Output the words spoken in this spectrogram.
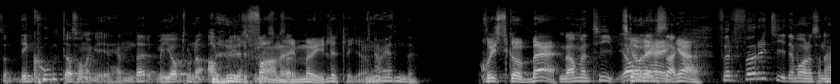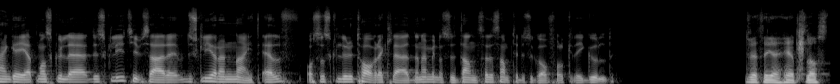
så det är coolt att sådana grejer händer, men jag tror nog Men aldrig hur jag skulle fan liksom är det möjligt liksom? Jag vet inte. Schysst gubbe! Ja men typ. Ja, Ska men vi exakt. hänga? För förr i tiden var det en sån här grej att man skulle, du skulle ju typ så här, du skulle göra en night elf och så skulle du ta av dig kläderna medan du dansade samtidigt så gav folk dig guld. Du vet att jag är helt lost.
